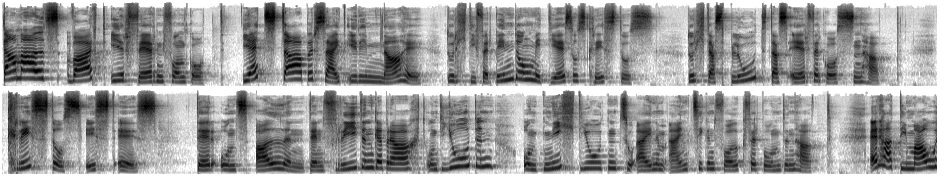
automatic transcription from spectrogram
Damals wart ihr fern von Gott. Jetzt aber seid ihr ihm nahe durch die Verbindung mit Jesus Christus, durch das Blut, das er vergossen hat. Christus ist es, der uns allen den Frieden gebracht und Juden und Nichtjuden zu einem einzigen Volk verbunden hat. Er hat die Mauer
